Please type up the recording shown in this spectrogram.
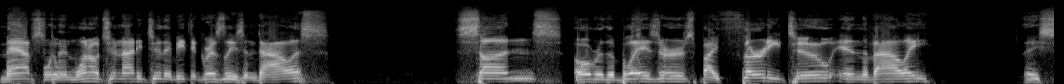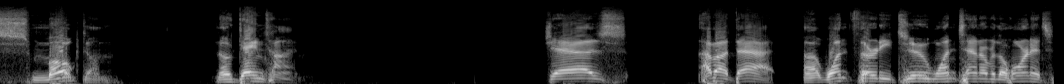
Mavs to win 102 92. They beat the Grizzlies in Dallas. Suns over the Blazers by 32 in the Valley. They smoked them. No game time. Jazz, how about that? Uh, 132, 110 over the Hornets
